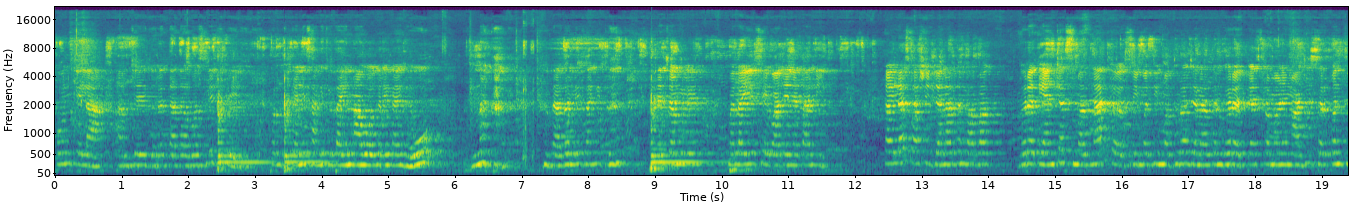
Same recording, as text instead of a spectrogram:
फोन केला. आमचे घरात दादा बसलेच होते परंतु त्यांनी सांगितलं ताई नाव वगैरे काय घेऊ नका. दादाने सांगितलं त्याच्यामुळे मला ही सेवा देण्यात आली. कैलासवाशी जनार्दन बाबा घरत यांच्या स्मरणार्थ श्रीमती मथुरा जनार्दन घरत त्याचप्रमाणे माजी सरपंच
